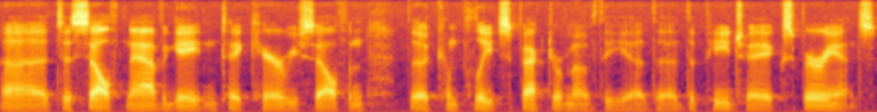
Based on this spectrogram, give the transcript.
uh, uh, to self navigate and take care of yourself and the complete spectrum of the uh, the, the PJ experience.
